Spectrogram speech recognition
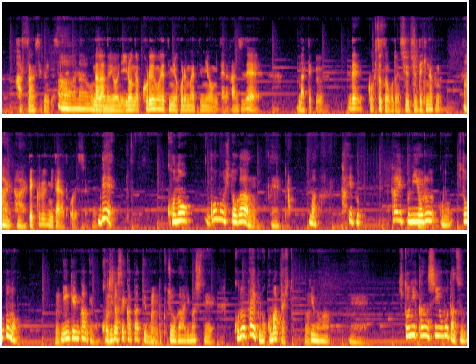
発散していくんですよね。ああ、なるほど。7のようにいろんなこれもやってみよう、これもやってみようみたいな感じでなっていく。で、こう一つのことに集中できなくなっはい、はい。てくるみたいなところですよね。で、この5の人が、うんえっ、と、まあ、タイプ、タイプによる、この人とのうん人間関係のこじらせ方っていうのの特徴がありまして、このタイプの困った人っていうのは、えー人に関心を持たず、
